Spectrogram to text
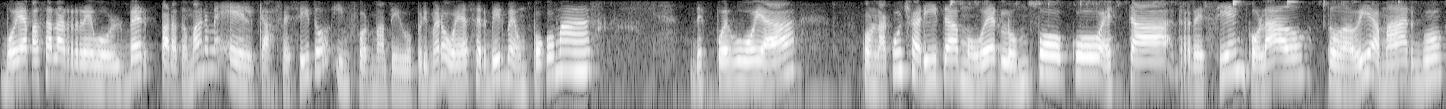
voy a pasar a revolver para tomarme el cafecito informativo. Primero voy a servirme un poco más, después voy a con la cucharita moverlo un poco, está recién colado, todavía amargo,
